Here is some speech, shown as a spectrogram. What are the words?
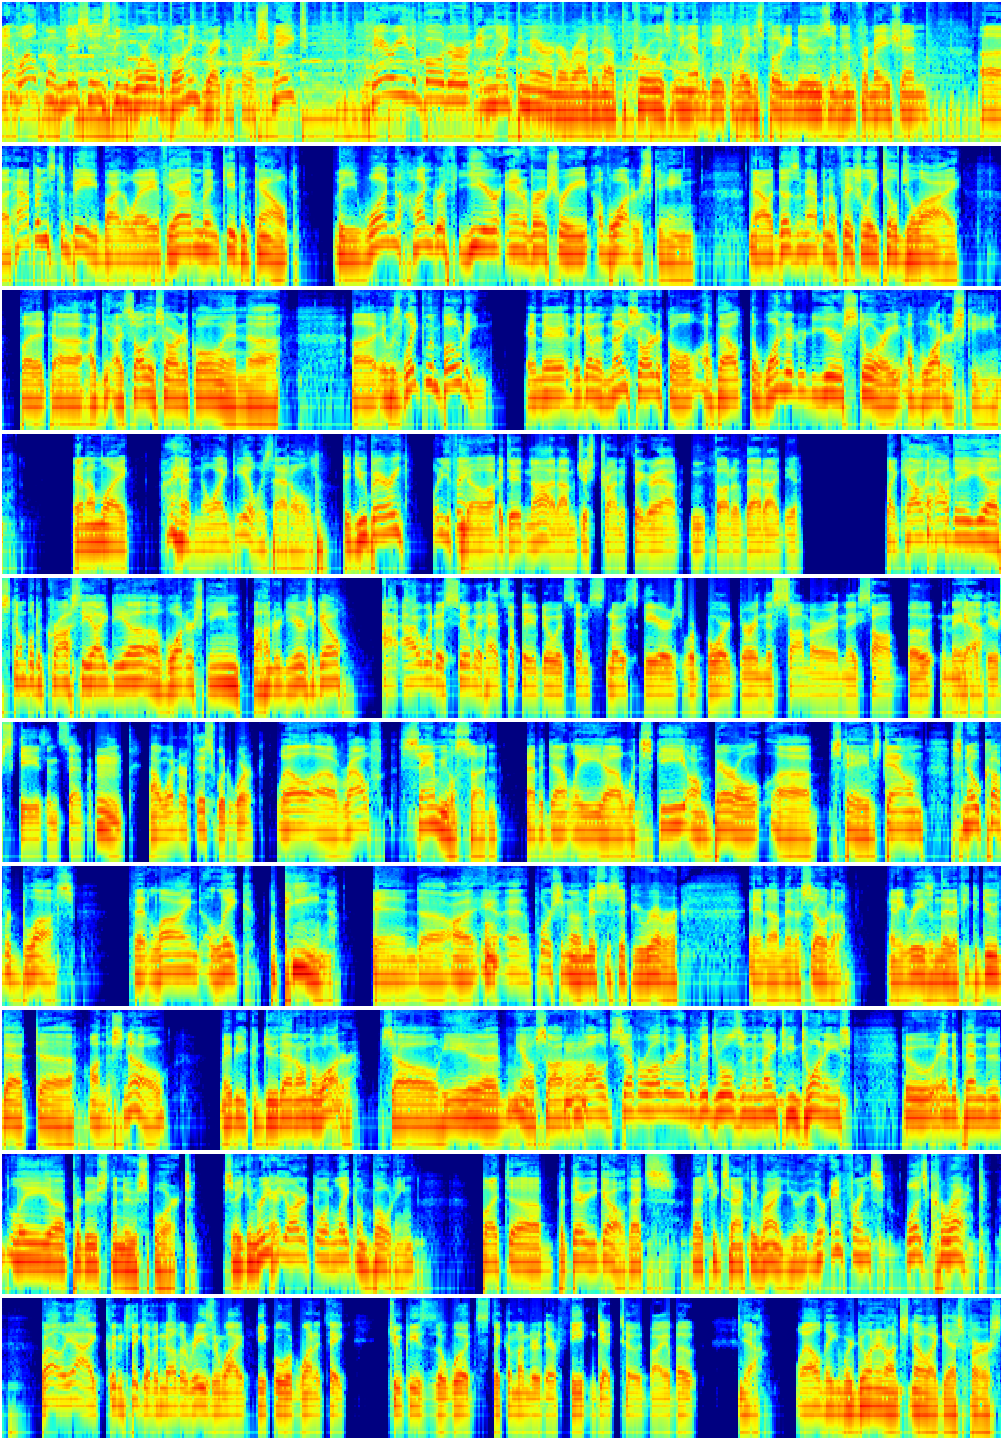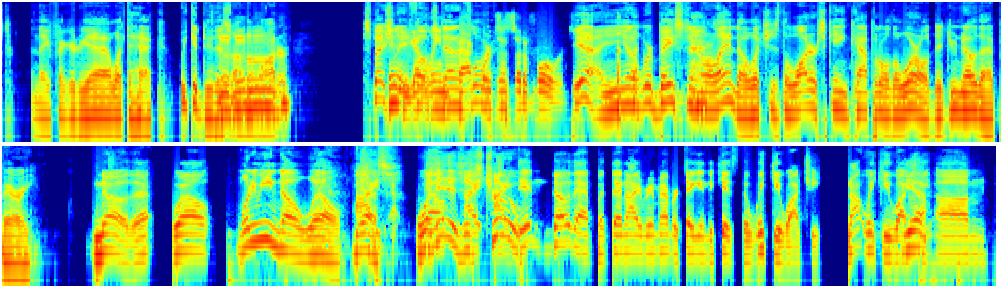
And welcome. This is the World of Boating. Greg, your first mate. Barry the Boater and Mike the Mariner rounding out the crew as we navigate the latest boating news and information. Uh, it happens to be, by the way, if you haven't been keeping count, the 100th year anniversary of water skiing. Now, it doesn't happen officially till July, but it, uh, I, I saw this article and uh, uh, it was Lakeland Boating and they they got a nice article about the 100 year story of water skiing. And I'm like, I had no idea it was that old. Did you, Barry? What do you think? No, I did not. I'm just trying to figure out who thought of that idea. Like how how they uh, stumbled across the idea of water skiing 100 years ago? I, I would assume it had something to do with some snow skiers were bored during the summer and they saw a boat and they Yeah. had their skis and said, "Hmm, I wonder if this would work." Well, uh, Ralph Samuelson evidently uh, would ski on barrel uh, staves down snow covered bluffs that lined Lake Pepin and uh, uh, at a portion of the Mississippi River in uh, Minnesota. And he reasoned that if you could do that uh, on the snow, maybe you could do that on the water. So he, uh, you know, saw, followed several other individuals in the 1920s who independently uh, produced the new sport. So you can read the article in Lakeland Boating, but uh, but there you go. That's that's exactly right. Your your inference was correct. Well, yeah, I couldn't think of another reason why people would want to take two pieces of wood, stick them under their feet, and get towed by a boat. Yeah. Well, they were doing it on snow, I guess, first, and they figured, yeah, what the heck, we could do this on the Mhm. water, especially Yeah, you got folks lean down in backwards Florida. instead of forwards. Yeah, you know, we're based in Orlando, which is the water skiing capital of the world. Did you know that, Barry? No, that well, What do you mean? No, well, I- yes, well, it is. It's I, true. I didn't know that, but then I remember taking the kids to Weeki Wachee, not Weeki Wachee. Um,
